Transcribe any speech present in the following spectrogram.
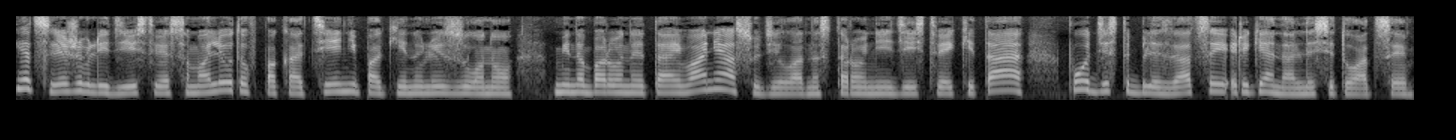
и отслеживали действия самолетов, пока те не покинули зону. Минобороны Тайваня осудила односторонние действия Китая по дестабилизации региональной ситуации.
